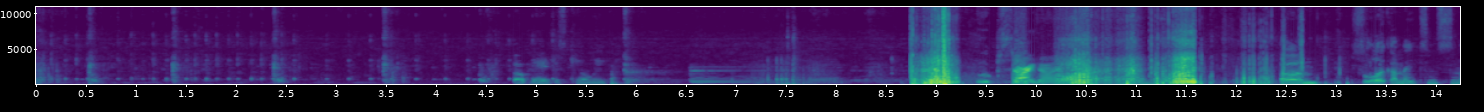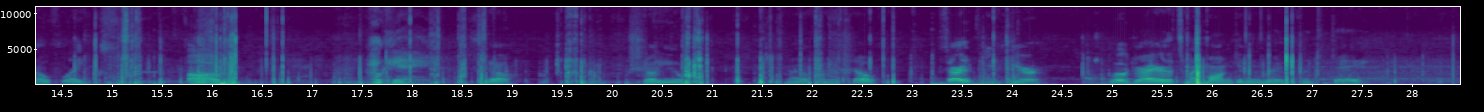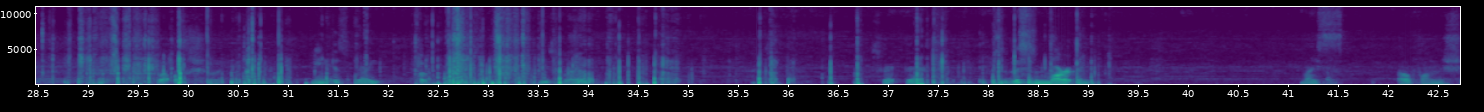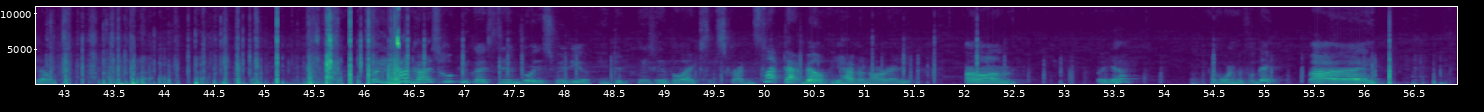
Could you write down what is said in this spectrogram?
Okay, just kill me. Oops, sorry guys. Um, so look, I made some snowflakes. Um, okay, so I'll show you my elf on the shelf. Sorry if you hear blow dryer. That's my mom getting ready for today. But I'll show you. He is right. Oh, he's right. It's right there. So this is Martin. My elf on the shelf. Yeah, guys, hope you guys did enjoy this video. If you did, please leave a like, subscribe, and slap that bell if you haven't already. Um, but yeah, have a wonderful day. Bye.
